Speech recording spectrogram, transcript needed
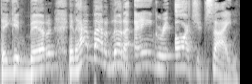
They're getting better. And how about another angry Orchard sighting?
